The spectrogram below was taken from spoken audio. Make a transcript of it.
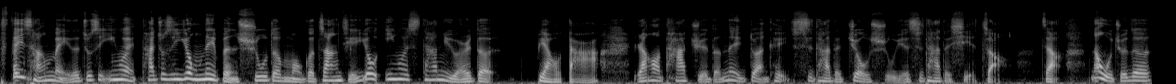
非常美的，就是因为他就是用那本书的某个章节，又因为是他女儿的。表达，然后他觉得那一段可以是他的救赎，也是他的写照。这样，那我觉得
